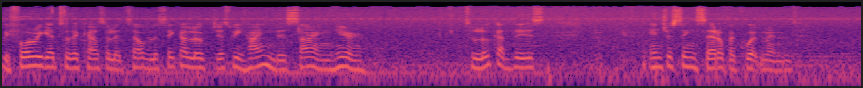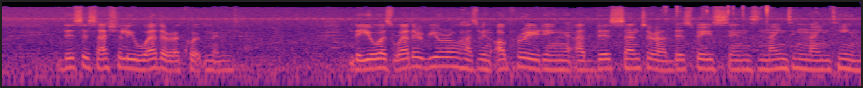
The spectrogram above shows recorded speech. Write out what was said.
Before we get to the castle itself, let's take a look just behind this sign here to look at this interesting set of equipment. This is actually weather equipment. The US Weather Bureau has been operating at this center, at this base since 1919.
